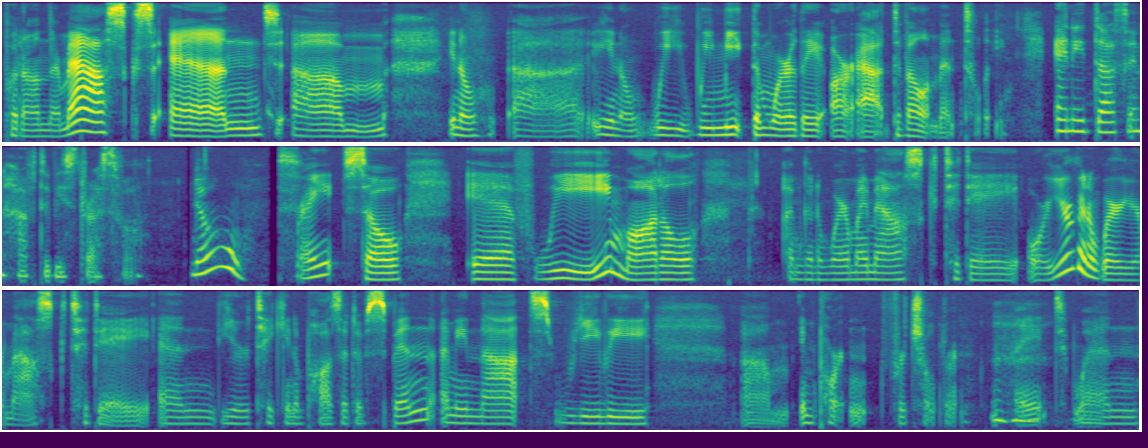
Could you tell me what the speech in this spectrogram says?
put on their masks and um, you know uh, you know we we meet them where they are at developmentally. And it doesn't have to be stressful. No. Right? So if we model I'm going to wear my mask today or you're going to wear your mask today and you're taking a positive spin, I mean that's really um, important for children Mm-hmm. right? When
